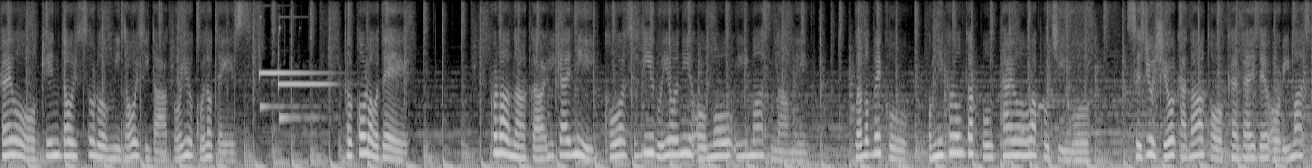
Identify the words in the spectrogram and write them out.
対応を検討する見通しだということです。ところで、コロナが意外に怖すぎるように思いますなめ、なるべくオミクロン株対応ワクチンを接種しようかなと考えております。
